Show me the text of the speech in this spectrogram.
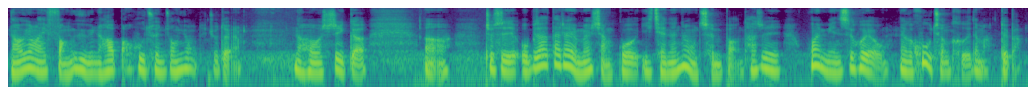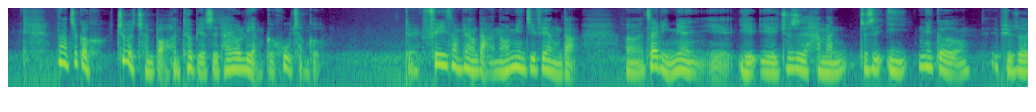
然后用来防御，然后保护村庄用的，就对了。然后是一个，呃，就是我不知道大家有没有想过，以前的那种城堡，它是外面是会有那个护城河的嘛，对吧？那这个这个城堡很特别，是它有两个护城河。对，非常非常大，然后面积非常大，呃，在里面也也也就是还蛮就是以那个比如说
